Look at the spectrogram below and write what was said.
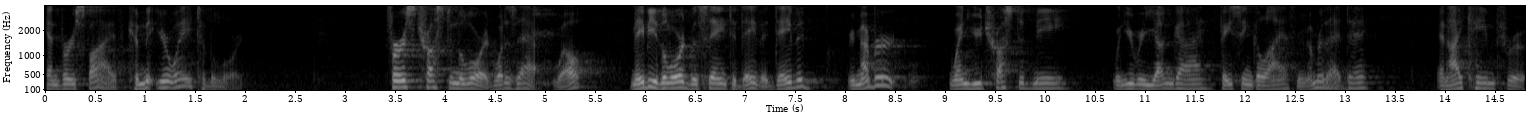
And verse 5, commit your way to the Lord. First, trust in the Lord. What is that? Well, maybe the Lord was saying to David, David, remember when you trusted me when you were a young guy facing Goliath? Remember that day? And I came through.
